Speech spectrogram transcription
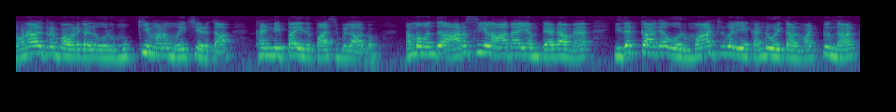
டொனால்ட் ட்ரம்ப் அவர்கள் ஒரு முக்கியமான முயற்சி எடுத்தால் கண்டிப்பாக இது பாசிபிள் ஆகும். நம்ம வந்து அரசியல் ஆதாயம் தேடாம இதற்காக ஒரு மாற்று வழியை கண்டுபிடித்தால் மட்டும்தான்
